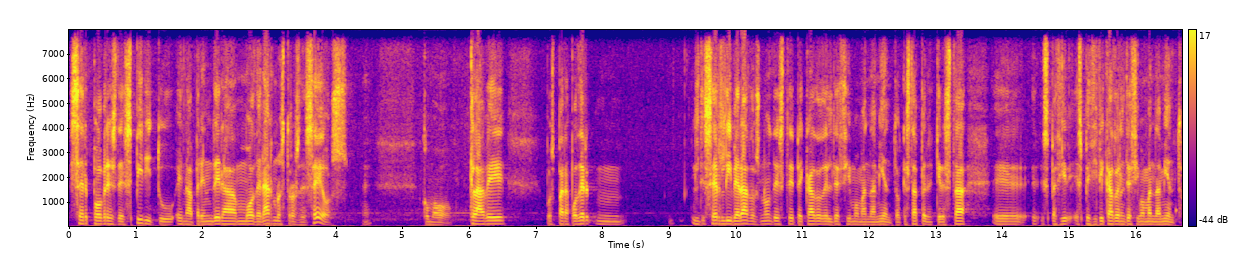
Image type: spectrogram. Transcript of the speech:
ser pobres de espíritu, en aprender a moderar nuestros deseos, ¿eh? como clave pues, para poder mm, ser liberados ¿no? de este pecado del décimo mandamiento, que está, que está eh, especificado en el décimo mandamiento.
